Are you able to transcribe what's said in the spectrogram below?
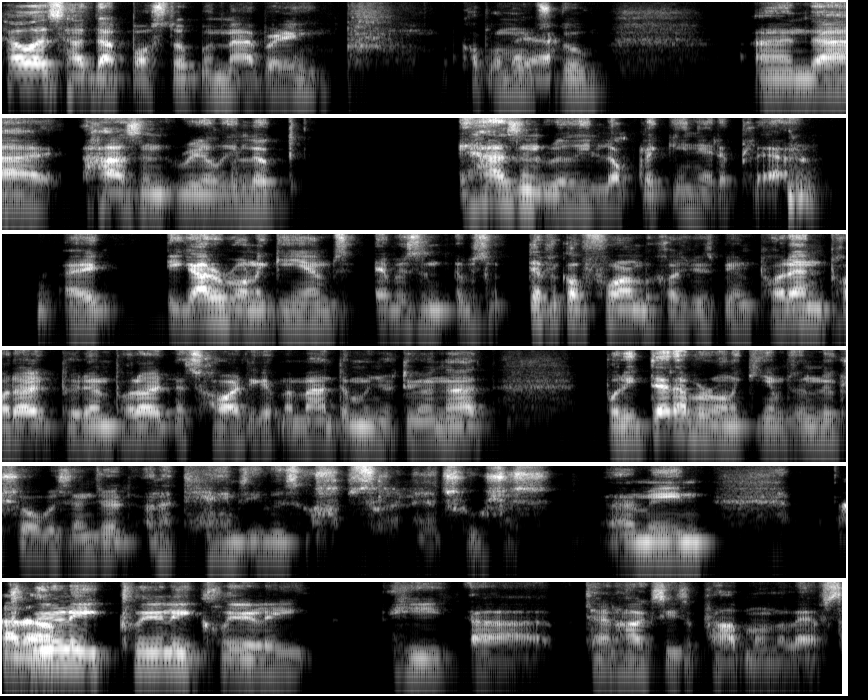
Telles had that bust up with Mabry a couple of months yeah. ago, and uh, hasn't really looked. It hasn't really looked like he needed a player, right? he got a run of games. It was it was difficult for him because he was being put in, put out, put in, put out, and it's hard to get momentum when you're doing that. But he did have a run of games when Luke Shaw was injured, and at times he was absolutely atrocious. I mean, I clearly, clearly, clearly, he uh, Ten Hag sees a problem on the left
